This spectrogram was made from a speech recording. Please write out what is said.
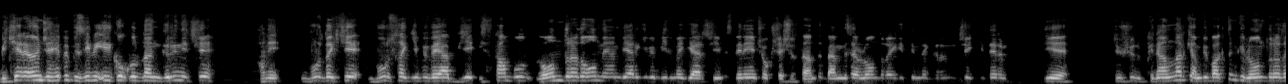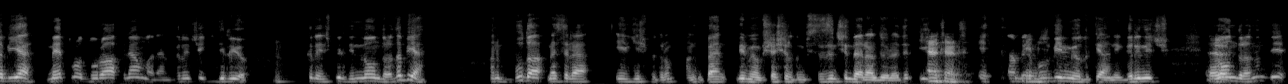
bir kere önce hepimiz yine ilkokuldan Greenwich'i hani buradaki Bursa gibi veya bir İstanbul, Londra'da olmayan bir yer gibi bilme gerçeğimiz beni en çok şaşırtandı. Ben mesela Londra'ya gittiğimde Greenwich'e giderim diye düşün planlarken bir baktım ki Londra'da bir yer. Metro durağı falan var yani Greenwich'e gidiliyor. Greenwich bildiğin Londra'da bir yer. Hani bu da mesela ilginç bir durum. Hani ben bilmiyorum şaşırdım. Sizin için de herhalde öyledir. İlk Evet evet. eskiden beri bunu bilmiyorduk yani. Greenwich Evet. Londra'nın bir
